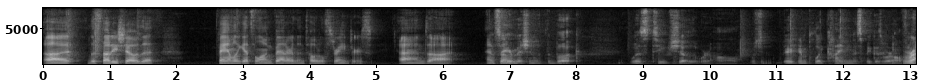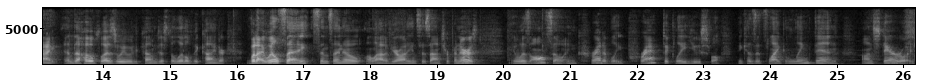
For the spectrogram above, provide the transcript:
uh, the studies show that family gets along better than total strangers and uh, and so, so, your mission with the book was to show that we're all we should employ kindness because we're all family. right. And the hope was we would become just a little bit kinder. But I will say, since I know a lot of your audience is entrepreneurs, it was also incredibly practically useful because it's like LinkedIn on steroids.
